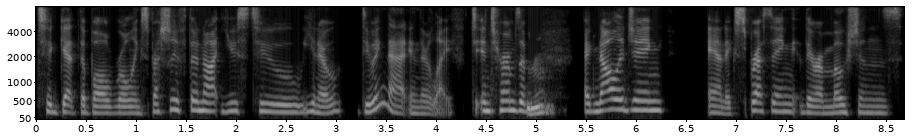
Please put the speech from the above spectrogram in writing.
to get the ball rolling especially if they're not used to you know doing that in their life in terms of mm-hmm. acknowledging and expressing their emotions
